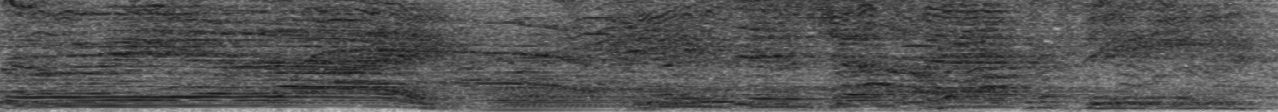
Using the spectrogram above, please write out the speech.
the real life? This is just fantasy.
